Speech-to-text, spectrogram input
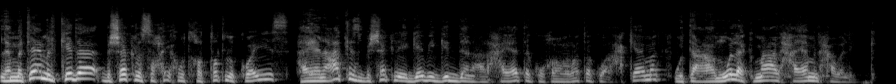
لما تعمل كده بشكل صحيح وتخطط له كويس هينعكس بشكل إيجابي جدا على حياتك وقراراتك وأحكامك وتعاملك مع الحياة من حواليك.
